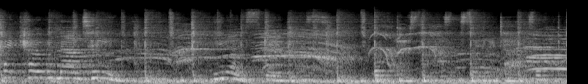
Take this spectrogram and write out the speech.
Hey, COVID-19, you don't scare us. And sanitizer.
